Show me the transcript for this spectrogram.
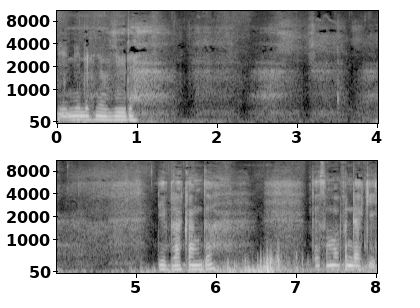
Ini dia view dia. Di belakang tu, tu semua pendaki.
